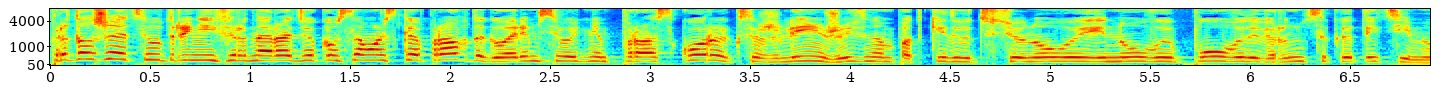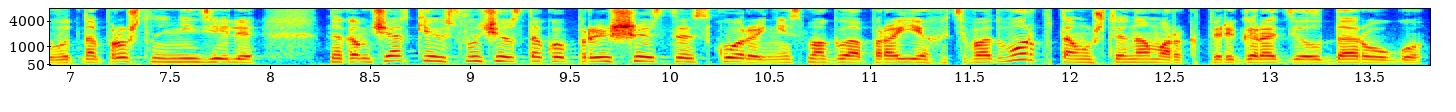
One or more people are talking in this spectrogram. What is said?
Продолжается утренний эфир на радио «Комсомольская правда». Говорим сегодня про скорые. К сожалению, жизнь нам подкидывает все новые и новые поводы вернуться к этой теме. Вот на прошлой неделе на Камчатке случилось такое происшествие. Скорая не смогла проехать во двор, потому что иномарка перегородила дорогу.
